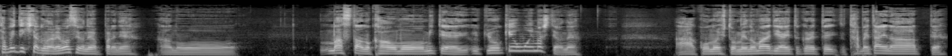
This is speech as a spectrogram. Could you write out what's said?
食べてきたくなりますよね、やっぱりね。あのーマスターの顔も見て余計思いましたよね。ああ、この人目の前で焼いてくれて食べたいなーって。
